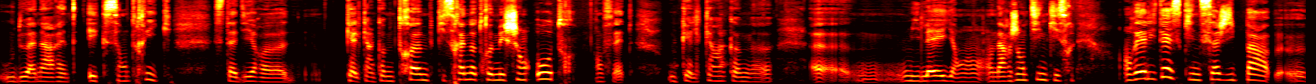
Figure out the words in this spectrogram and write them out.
ou de Hannah Arendt, excentriques, c'est-à-dire euh, quelqu'un comme Trump qui serait notre méchant autre en fait, ou quelqu'un comme euh, euh en, en, Argentine qui serait. En réalité, est-ce qu'il ne s'agit pas euh,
